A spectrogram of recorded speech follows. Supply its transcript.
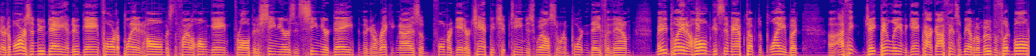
know, tomorrow's a new day, a new game. Florida playing at home. It's the final home game for all their seniors. It's senior day, and they're going to recognize a former Gator championship team as well. So, an important day for them. Maybe playing at home gets them amped up to play, but uh, I think Jake Bentley and the Gamecock offense will be able to move the football,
